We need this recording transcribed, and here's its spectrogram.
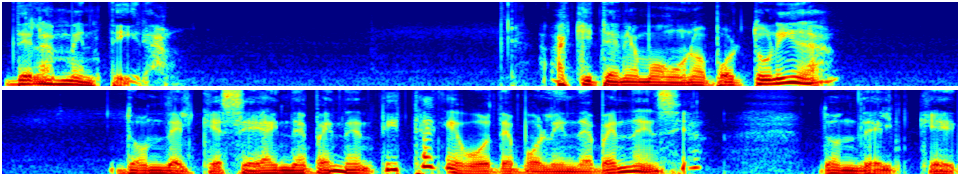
de las mentiras. Aquí tenemos una oportunidad donde el que sea independentista que vote por la independencia, donde el que,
